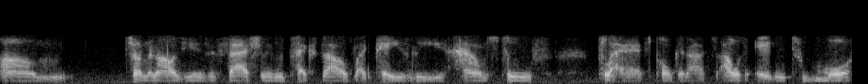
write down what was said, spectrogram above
um, terminology in fashion with textiles like paisley, houndstooth, plaids, polka dots, I was able to morph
